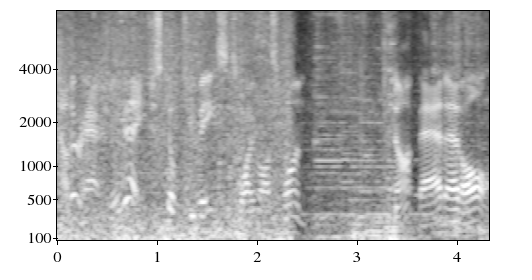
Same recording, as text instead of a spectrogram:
another actually. Yeah, he just killed two bases while he lost one. Not bad at all.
